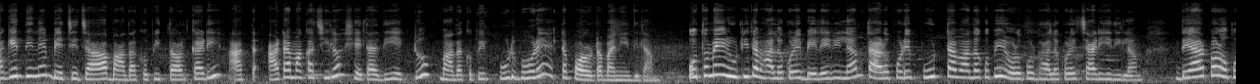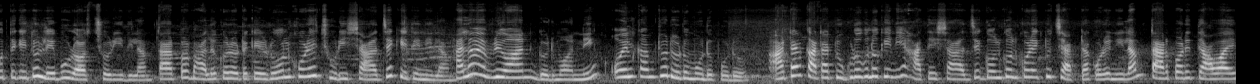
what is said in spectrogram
আগের দিনে বেঁচে যাওয়া বাঁধাকপির তরকারি আটা মাখা ছিল, সেটা দিয়ে একটু বাঁধাকপির পুর ভরে একটা পরোটা বানিয়ে দিলাম। প্রথমে রুটিটা ভালো করে বেলে নিলাম, তার উপরে পুরটা বাঁধাকপির ওর ওপর ভালো করে চাড়িয়ে দিলাম। দেওয়ার পর ওপর থেকে একটু লেবু রস ছড়িয়ে দিলাম, তারপর ভালো করে ওটাকে রোল করে ছুরির সাহায্যে কেটে নিলাম। Hello everyone good morning welcome to ডোডো মোডো পোডো আটার কাটা টুকরোগুলোকে নিয়ে হাতের সাহায্যে গোল গোল করে একটু চ্যাপটা করে নিলাম, তারপরে তাওয়ায়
